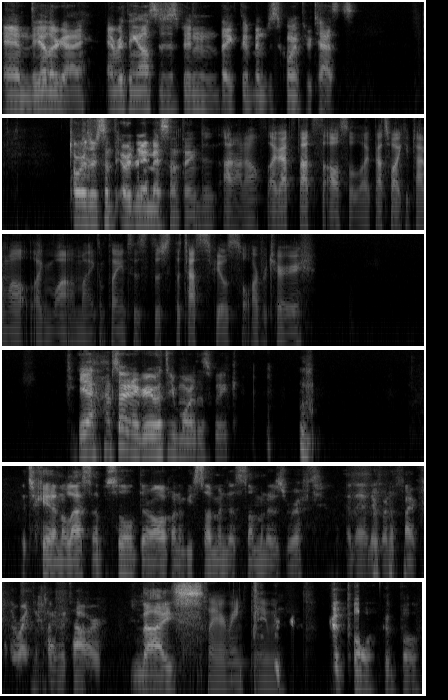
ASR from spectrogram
and the other guy. Everything else has just been like they've been just going through tests. Or is there something? Or did I miss something? I don't know. Like that's that's also like that's why I keep talking about like one of my complaints is just the test feels so arbitrary. Yeah, I'm starting to agree with you more this week. It's okay. On the last episode, they're all going to be summoned as Summoner's Rift, and then they're going to fight for the right to climb the tower. nice. Player rank game. Good pull. Good pull.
